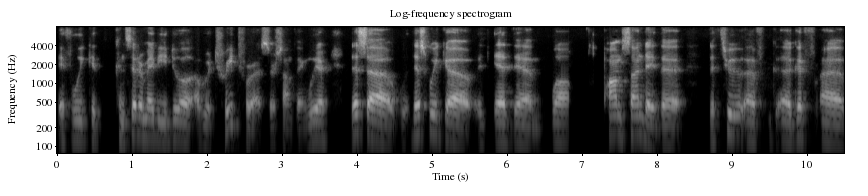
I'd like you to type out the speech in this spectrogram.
if we could consider maybe you do a, a retreat for us or something. We're this uh this week uh at um, well Palm Sunday the the two uh, uh, good uh,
